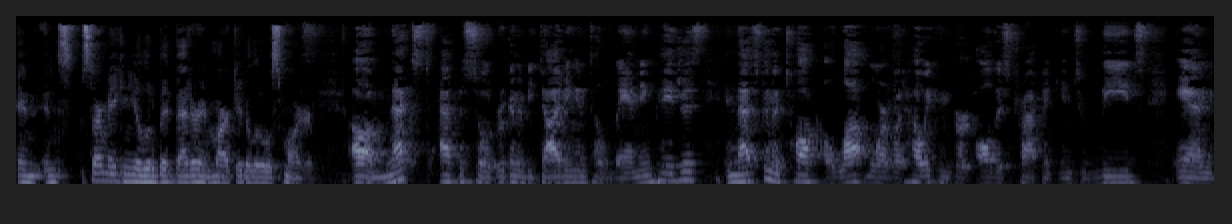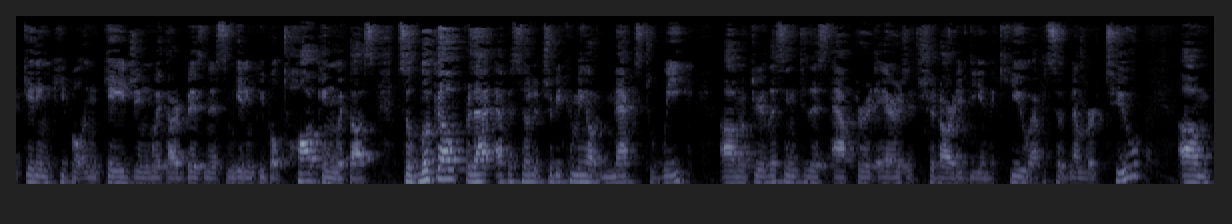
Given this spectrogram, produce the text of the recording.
and and start making you a little bit better and market a little smarter. Um, next episode, we're going to be diving into landing pages, and that's going to talk a lot more about how we convert all this traffic into leads and getting people engaging with our business and getting people talking with us. So look out for that episode. It should be coming out next week. Um, if you're listening to this after it airs, it should already be in the queue, episode number two. Um,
